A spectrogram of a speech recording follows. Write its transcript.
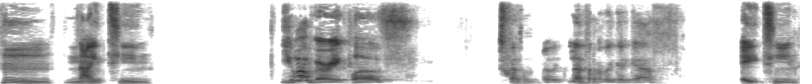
Hmm. Nineteen. You are very close. That's a really, that's a really good guess. 18.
